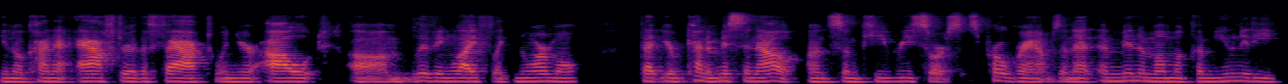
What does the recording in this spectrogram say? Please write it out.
you know kind of after the fact when you're out um, living life like normal that you're kind of missing out on some key resources programs and at a minimum a community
